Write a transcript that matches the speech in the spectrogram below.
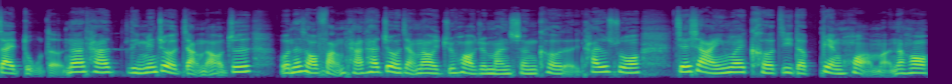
在读的，那他里面就有讲到，就是我那时候访他，他就有讲到一句话，我觉得蛮深刻的。他就说，接下来因为科技的变化嘛，然后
